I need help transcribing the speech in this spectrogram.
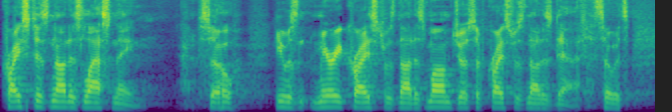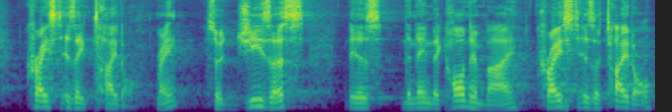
Christ is not his last name. So he was Mary Christ was not his mom, Joseph Christ was not his dad. So it's Christ is a title, right? So Jesus is the name they called him by, Christ is a title.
